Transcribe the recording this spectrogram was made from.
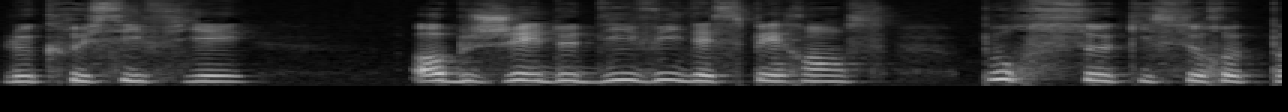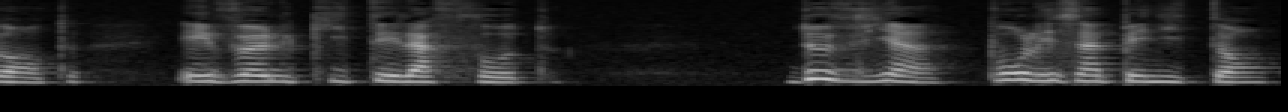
le crucifié objet de divine espérance pour ceux qui se repentent et veulent quitter la faute. Devient pour les impénitents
